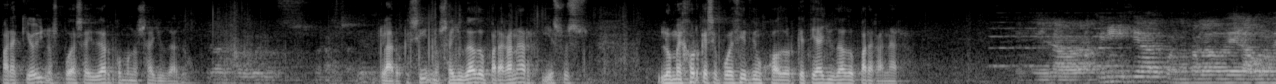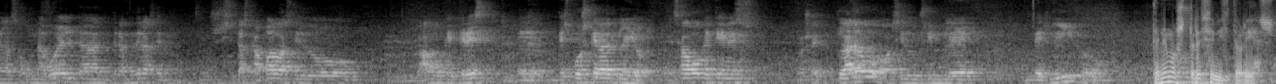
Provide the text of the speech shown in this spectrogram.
para que hoy nos puedas ayudar como nos ha ayudado. Claro que sí, nos ha ayudado para ganar y eso es lo mejor que se puede decir de un jugador, que te ha ayudado para ganar. En la valoración inicial, cuando has hablado del abono de la segunda vuelta, etcétera, etcétera, no sé si te has escapado, ha sido algo que crees, eh, después queda el playoff. ¿Es algo que tienes, no sé, claro o ha sido un simple desliz? Tenemos 13 victorias.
